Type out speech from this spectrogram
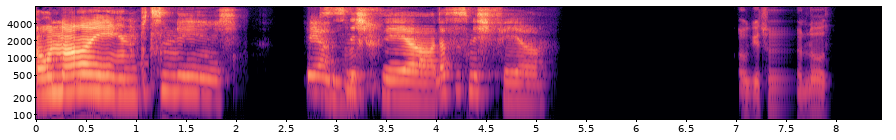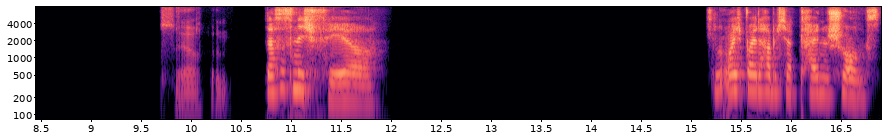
Oh nein, bitte nicht. ja, Das ist ne? nicht fair. Das ist nicht fair. Oh, geht schon los. Ja, dann. Das ist nicht fair. Gegen euch beide habe ich ja keine Chance.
